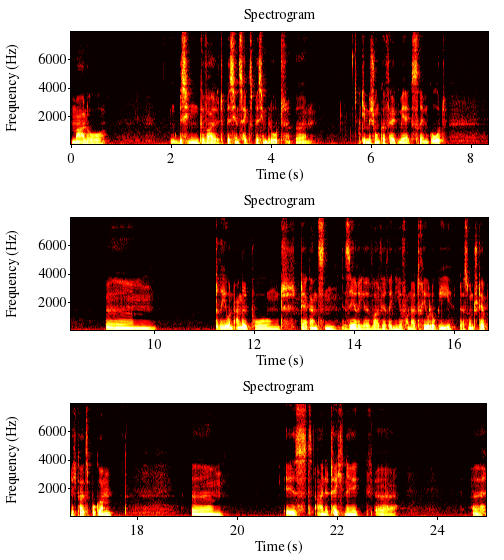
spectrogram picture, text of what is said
Marlow, ein bisschen Gewalt, bisschen Sex, bisschen Blut. Ähm, die Mischung gefällt mir extrem gut. Ähm, Dreh- und Angelpunkt der ganzen Serie, weil wir reden hier von der Trilogie, das Unsterblichkeitsprogramm, ähm, ist eine Technik, äh, äh,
